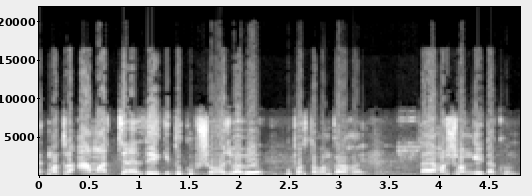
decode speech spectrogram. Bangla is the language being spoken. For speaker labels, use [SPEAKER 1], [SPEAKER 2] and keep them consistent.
[SPEAKER 1] একমাত্র আমার চ্যানেল থেকে কিন্তু খুব সহজভাবে উপস্থাপন করা হয়। তাই আমার সঙ্গেই থাকুন।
